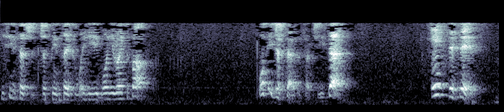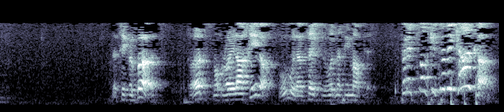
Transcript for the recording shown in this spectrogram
He seems to have just been saying what he what he wrote about. What he just said, essentially, he said, if this is, let's say for birds, birds, not royal achila. Ooh, then Tosis wouldn't have been martyred. But it's not Gizuli Karka.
